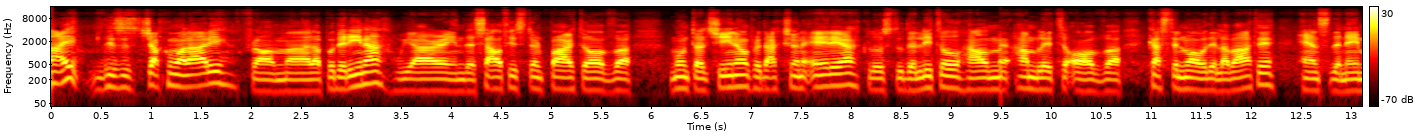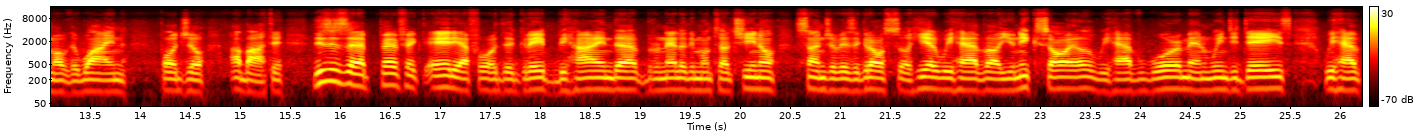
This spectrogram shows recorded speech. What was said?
Hi, this is Giacomo Alari from uh, La Poderina. We are in the southeastern part of uh, Montalcino production area, close to the little hamlet of uh, Castelnuovo dell'Abate, hence the name of the wine Poggio Abate. This is a perfect area for the grape behind uh, Brunello di Montalcino Sangiovese Grosso. Here we have a unique soil, we have warm and windy days, we have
